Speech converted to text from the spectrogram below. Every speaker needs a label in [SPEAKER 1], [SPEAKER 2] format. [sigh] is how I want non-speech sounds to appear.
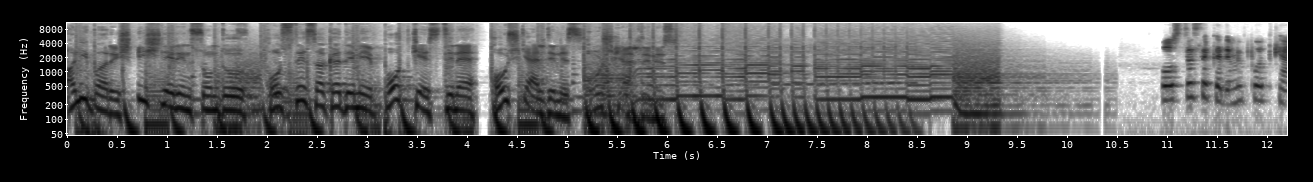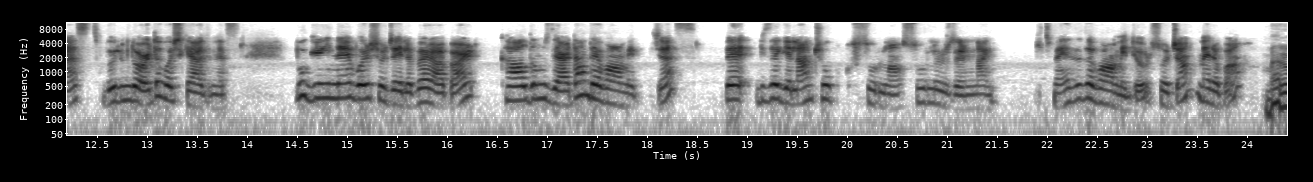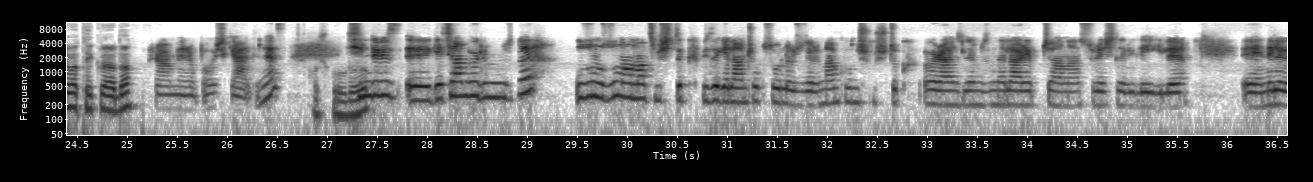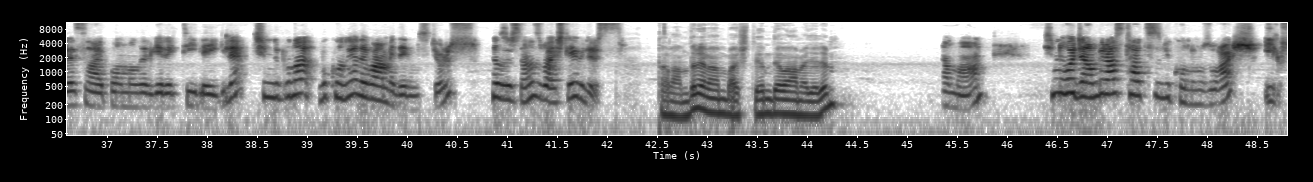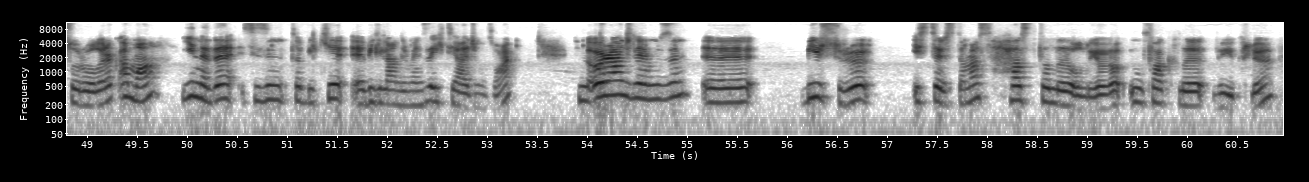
[SPEAKER 1] Ali Barış İşler'in sunduğu Hostes Akademi podcast'ine hoş geldiniz. Hoş geldiniz.
[SPEAKER 2] Hostes Akademi Podcast bölüm 4'e hoş geldiniz. Bugün yine Barış Hoca ile beraber kaldığımız yerden devam edeceğiz. Ve bize gelen çok sorulan sorular üzerinden gitmeye de devam ediyoruz hocam. Merhaba.
[SPEAKER 3] Merhaba tekrardan.
[SPEAKER 2] Tekrar merhaba, hoş geldiniz.
[SPEAKER 3] Hoş bulduk.
[SPEAKER 2] Şimdi biz e, geçen bölümümüzde uzun uzun anlatmıştık. Bize gelen çok sorular üzerinden konuşmuştuk. Öğrencilerimizin neler yapacağını, süreçleriyle ilgili, e, nelere sahip olmaları gerektiğiyle ilgili. Şimdi buna bu konuya devam edelim istiyoruz. Hazırsanız başlayabiliriz.
[SPEAKER 3] Tamamdır hemen başlayalım devam edelim.
[SPEAKER 2] Tamam. Şimdi hocam biraz tatsız bir konumuz var ilk soru olarak ama yine de sizin tabii ki e, bilgilendirmenize ihtiyacımız var. Şimdi öğrencilerimizin e, bir sürü ister istemez hastalığı oluyor. Ufaklı, büyüklü.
